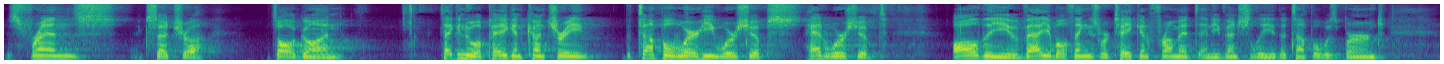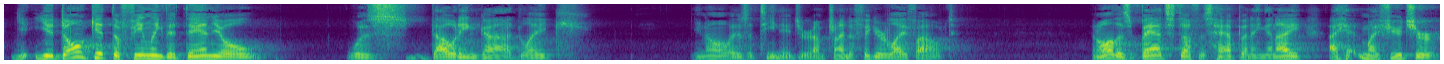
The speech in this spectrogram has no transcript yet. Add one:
his friends, etc. It's all gone taken to a pagan country, the temple where he worships, had worshiped, all the valuable things were taken from it, and eventually the temple was burned. You don't get the feeling that Daniel was doubting God. Like, you know, as a teenager, I'm trying to figure life out. And all this bad stuff is happening. And I, I had my future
